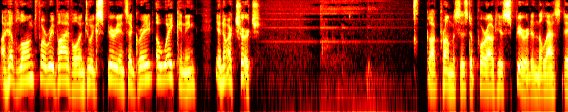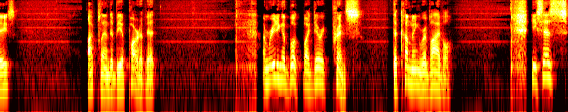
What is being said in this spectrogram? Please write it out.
I have longed for revival and to experience a great awakening in our church. God promises to pour out His Spirit in the last days. I plan to be a part of it. I'm reading a book by Derek Prince, The Coming Revival. He says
